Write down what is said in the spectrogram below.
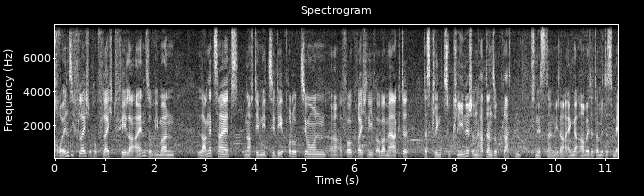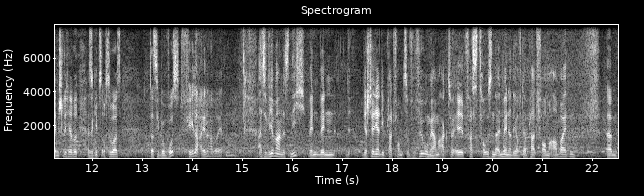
streuen Sie vielleicht auch vielleicht Fehler ein, so wie man lange Zeit, nachdem die CD-Produktion äh, erfolgreich lief, aber merkte, das klingt zu klinisch und hat dann so Plattenknistern wieder eingearbeitet, damit es menschlicher wird. Also gibt es auch sowas, dass Sie bewusst Fehler einarbeiten? Also wir machen das nicht. Wenn, wenn, wir stellen ja die Plattform zur Verfügung. Wir haben aktuell fast 1000 Anwender, die auf der Plattform arbeiten. Ähm,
